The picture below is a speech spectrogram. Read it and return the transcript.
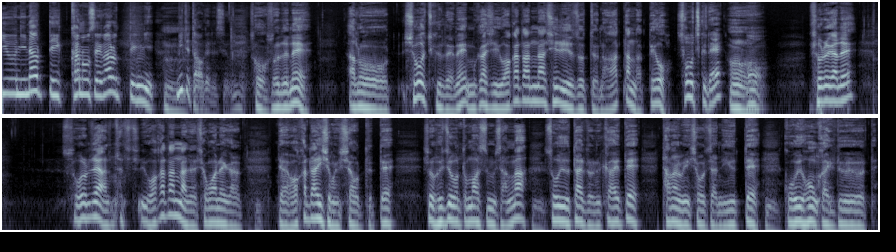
優になっていく可能性があるっていうふうに見てたわけですよね。うん、そうそれでねあの松竹でね昔若旦那シリーズっていうのがあったんだってよ。松竹で、うん、それがねそれでは若旦那でしょうがねえからで若大将にしちゃおうって言ってそ藤本真澄さんがそういうタイトルに変えて田辺翔ちゃんに言って、こういう本書いてくれるって。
